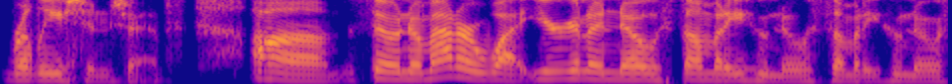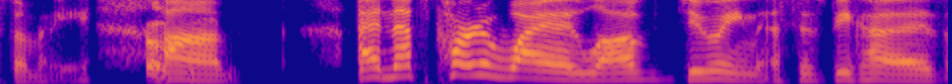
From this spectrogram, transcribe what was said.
relationships. Um so no matter what, you're going to know somebody who knows somebody who knows somebody. oh, um and that's part of why i love doing this is because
